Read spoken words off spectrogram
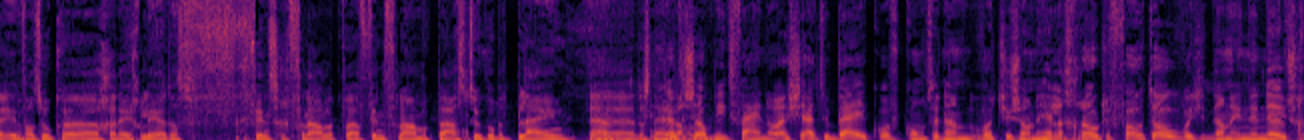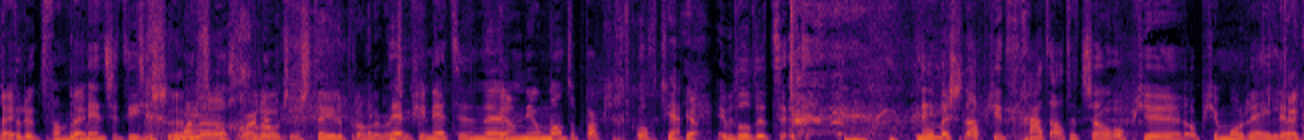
uh, invalshoeken gereguleerd. Dat vindt, zich voornamelijk, vindt voornamelijk plaats natuurlijk op het plein. Nou, dat is, dat is ook niet fijn hoor. Als je uit de bijenkorf komt en dan wordt je zo'n hele grote foto... wordt je dan in de neus gedrukt nee, van de nee, mensen die Het is een grote stedenproblematiek. Dan heb je net een ja. nieuw mantelpakje gekocht. Ja. ja. Ik bedoel, het, het nee, maar snap je, het gaat altijd zo op je, op je morele Kijk,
